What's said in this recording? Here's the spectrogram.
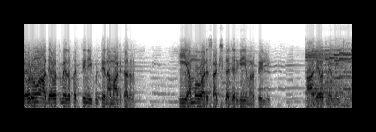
గౌరవం ఆ దేవత మీద భక్తి నీకుంటే నా మాట కాదనకు. ఈ అమ్మవారి సాక్షిగా జరిగే ఈ మన పెళ్ళి ఆ దేవత నిర్ణయించింది.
